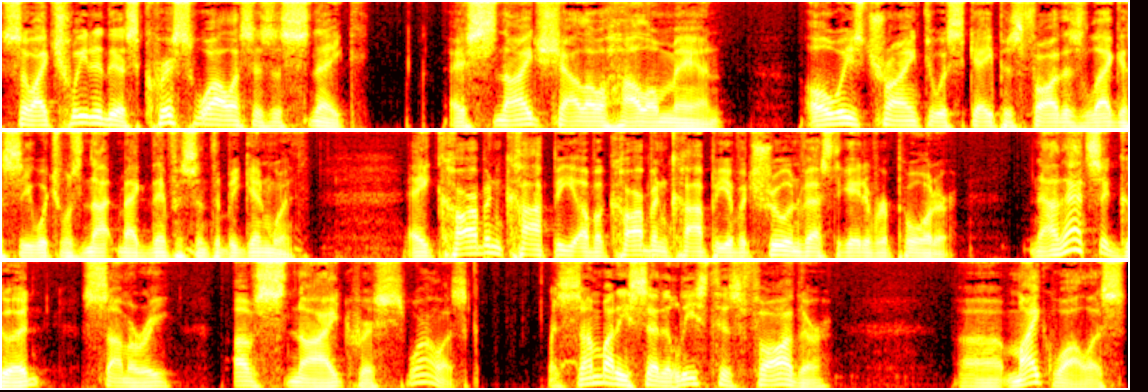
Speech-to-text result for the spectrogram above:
So I tweeted this Chris Wallace is a snake, a snide, shallow, hollow man, always trying to escape his father's legacy, which was not magnificent to begin with. A carbon copy of a carbon copy of a true investigative reporter. Now, that's a good summary of snide Chris Wallace. Somebody said at least his father, uh, Mike Wallace,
